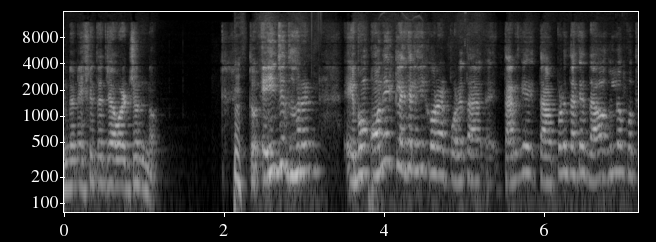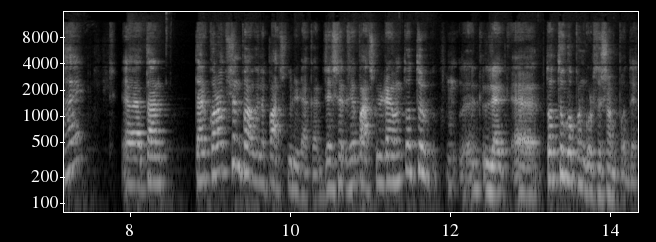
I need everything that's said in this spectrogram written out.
ইন্দোনেশিয়াতে যাওয়ার জন্য? তো এই যে ধরেন এবং অনেক লেখালেখি করার পরে তার তারকে তারপরে তাকে দেওয়া হলো কোথায়? আহ, তার তার করাপশন পাওয়া গেল পাঁচ কোটি টাকার। যে সে পাঁচ কোটি টাকা তথ্য তথ্য গোপন করছে সম্পদের।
